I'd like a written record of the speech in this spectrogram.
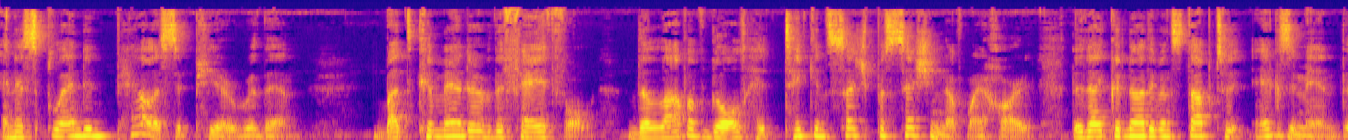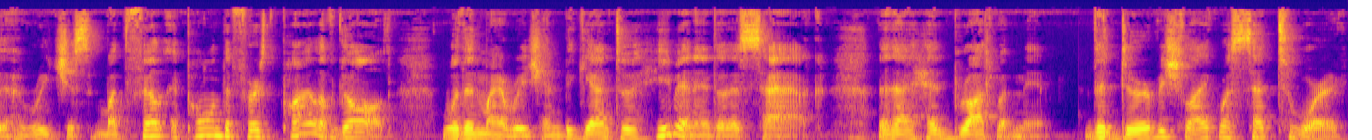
and a splendid palace appeared within. But, Commander of the Faithful, the love of gold had taken such possession of my heart that I could not even stop to examine the riches, but fell upon the first pile of gold within my reach and began to heave it into the sack that I had brought with me. The dervish likewise set to work,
